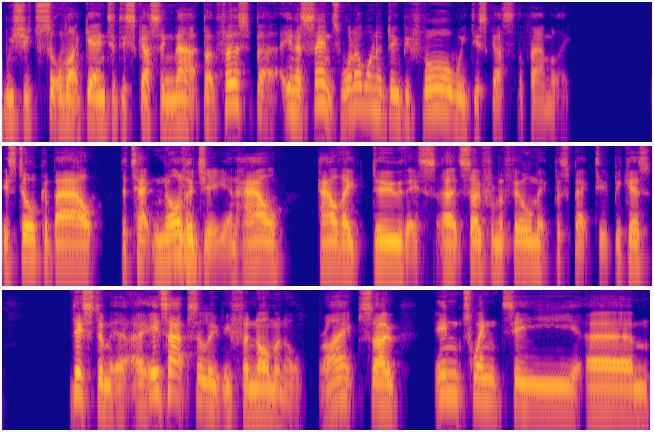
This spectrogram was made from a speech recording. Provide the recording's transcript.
we should sort of like get into discussing that. But first, but in a sense, what I want to do before we discuss the family is talk about the technology and how how they do this. Uh, so from a filmic perspective, because this to me, uh, it's absolutely phenomenal, right? So in twenty um,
